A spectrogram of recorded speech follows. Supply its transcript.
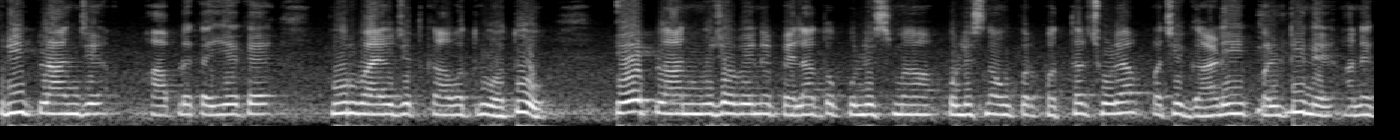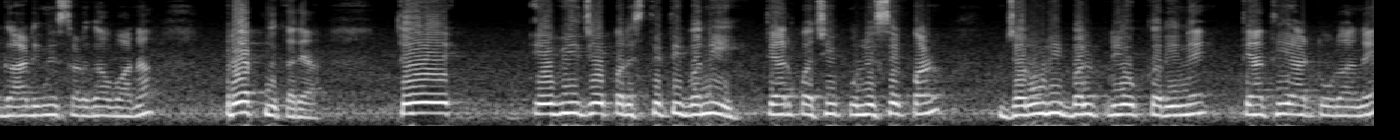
પ્રી પ્લાન જે આપણે કહીએ કે પૂર્વ આયોજિત કાવતરું હતું, એ પ્લાન મુજબ એને પહેલાં તો પોલીસમાં, પોલીસના ઉપર પથ્થર છોડ્યા, પછી ગાડી પલટીને અને ગાડીને સળગાવવાના પ્રયત્ન કર્યા. તે એવી જે પરિસ્થિતિ બની, ત્યાર પછી પોલીસે પણ જરૂરી બલ પ્રયોગ કરીને ત્યાંથી આ ટોળાને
